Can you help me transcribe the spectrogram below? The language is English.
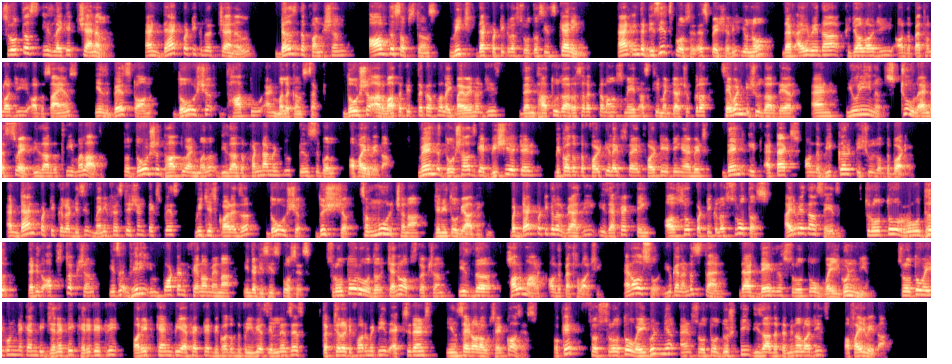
Srotas is like a channel. And that particular channel does the function of the substance which that particular Srotas is carrying. And in the disease process, especially, you know that Ayurveda physiology or the pathology or the science is based on dosha, dhatu, and mala concept. Dosha are vata, pitta, kapha, like bioenergies. Then dhatus are rasa, rakta, mans, med, asthi, majja, shukra. Seven tissues are there. And urine, stool, and the sweat. These are the three malas. So dosha, dhatu, and mala, these are the fundamental principle of Ayurveda. When the doshas get vitiated because of the faulty lifestyle, faulty eating habits, then it attacks on the weaker tissues of the body. And then particular disease manifestation takes place, which is called as a dosha, dusha, samurchana, janito vyadhi. But that particular vyadhi is affecting also particular srotas. Ayurveda says sroto rodh, that is obstruction, is a very important phenomena in the disease process. Srotorodha, channel obstruction, is the hallmark of the pathology. And also, you can understand that there is a Sroto Vaigunya. Sroto Vaigunya can be genetic, hereditary, or it can be affected because of the previous illnesses, structural deformities, accidents, inside or outside causes. Okay, so Sroto Vaigunya and Sroto Dushti, these are the terminologies of Ayurveda.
